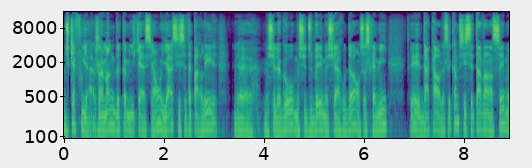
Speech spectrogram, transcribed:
du cafouillage, un manque de communication. Hier, s'il s'était parlé, le, M. Legault, M. Dubé, M. Arruda, on se serait mis d'accord. C'est comme s'il s'est avancé, M.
